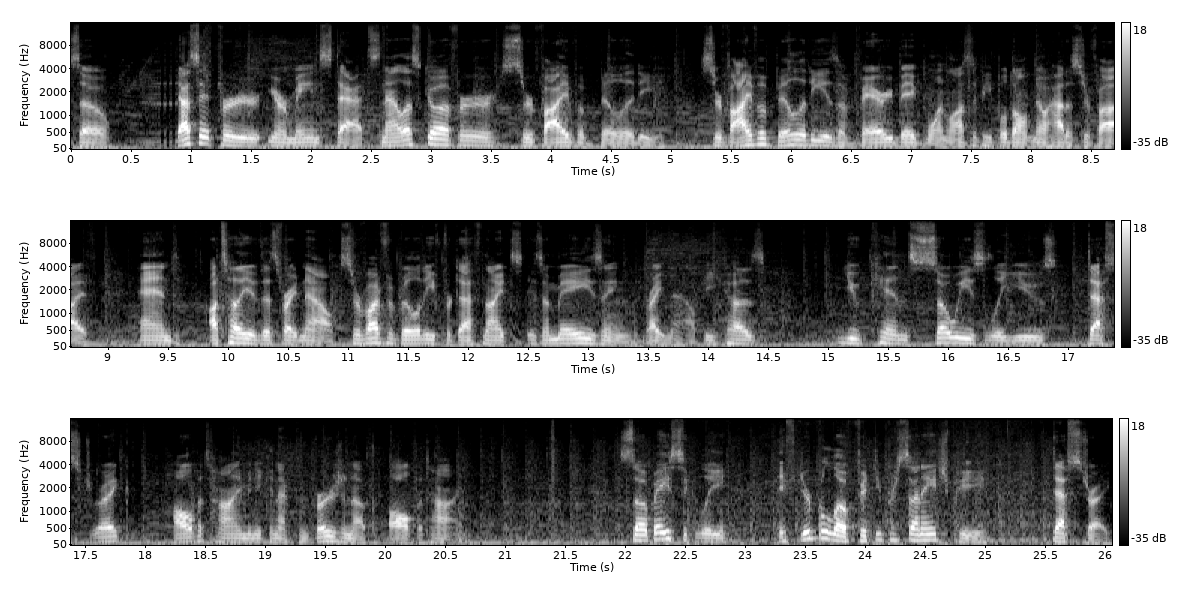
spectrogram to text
So that's it for your main stats. Now let's go over survivability. Survivability is a very big one. Lots of people don't know how to survive. And I'll tell you this right now. Survivability for Death Knights is amazing right now because you can so easily use Death Strike all the time and you can have Conversion up all the time. So basically, if you're below 50% HP, Death Strike.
